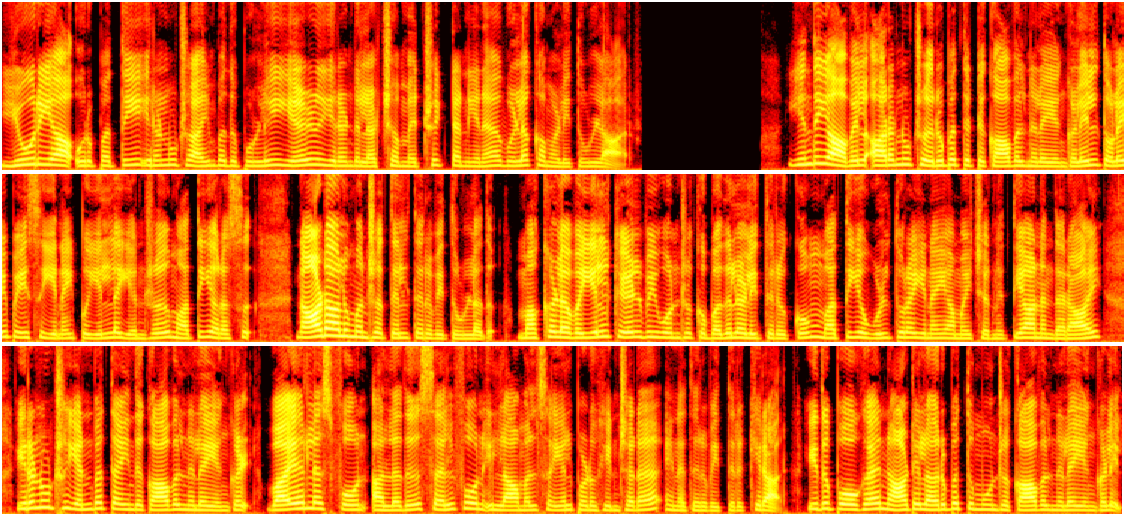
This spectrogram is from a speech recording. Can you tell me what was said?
யூரியா உற்பத்தி இருநூற்று ஐம்பது புள்ளி ஏழு இரண்டு லட்சம் மெட்ரிக் டன் என விளக்கமளித்துள்ளார். இந்தியாவில் அறுநூற்று இருபத்தெட்டு காவல் நிலையங்களில் தொலைபேசி இணைப்பு இல்லை என்று மத்திய அரசு நாடாளுமன்றத்தில் தெரிவித்துள்ளது. மக்களவையில் கேள்வி ஒன்றுக்கு பதிலளித்திருக்கும் மத்திய உள்துறை இணை அமைச்சர் நித்யானந்த ராய் இருநூற்று எண்பத்தைந்து காவல் நிலையங்கள் வயர்லெஸ் போன் அல்லது செல்போன் இல்லாமல் செயல்படுகின்றன என தெரிவித்திருக்கிறார். இதுபோக நாட்டில் அறுபத்து மூன்று காவல் நிலையங்களில்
